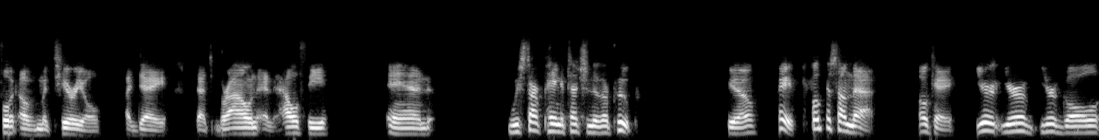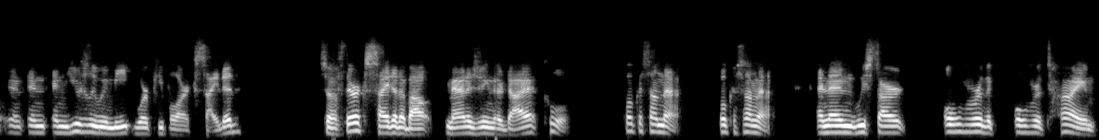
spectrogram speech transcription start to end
foot of material a day that's brown and healthy. And we start paying attention to their poop. You know, hey, focus on that. Okay, your your your goal, and, and, and usually we meet where people are excited. So if they're excited about managing their diet, cool. Focus on that. Focus on that. And then we start over the over time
